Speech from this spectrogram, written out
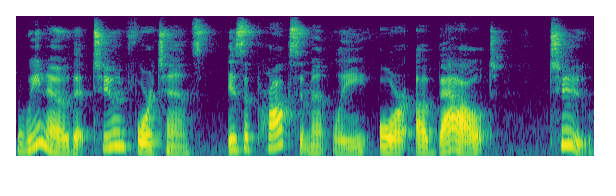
We know that 2 and 4 tenths is approximately or about 2.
